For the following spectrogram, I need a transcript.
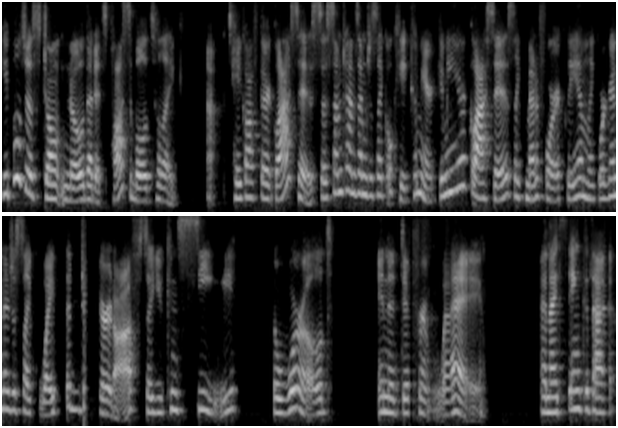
people just don't know that it's possible to like uh, take off their glasses. So sometimes I'm just like, okay, come here, give me your glasses, like metaphorically. I'm like, we're going to just like wipe the dirt off so you can see the world in a different way. And I think that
